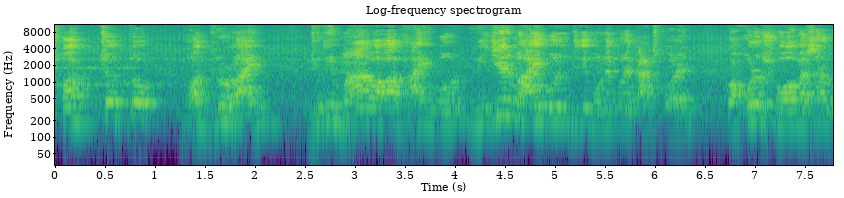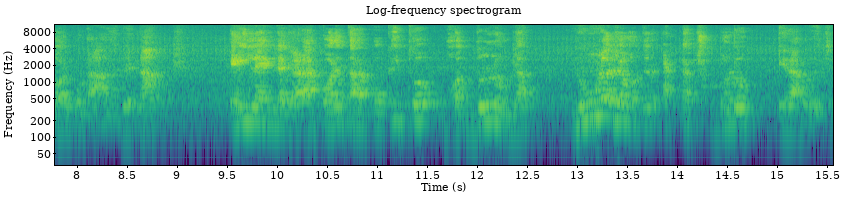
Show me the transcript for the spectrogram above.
স্বচ্ছত ভদ্র লাইন যদি মা, বাবা, ভাই, বোন, নিজের ভাই, বোন যদি মনে করে কাজ করেন, কখনো শোয়া বসার গল্পটা আসবে না। এই লাইনটা যারা করে, তারা প্রকৃত ভদ্রলোক না নোংরা জগতের একটা ছোট লোক এরা রয়েছে।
